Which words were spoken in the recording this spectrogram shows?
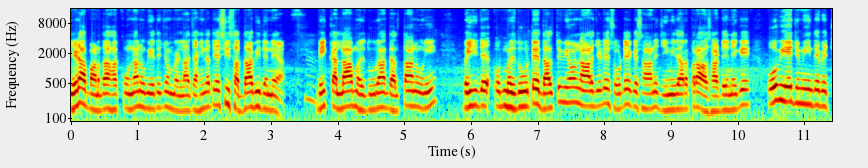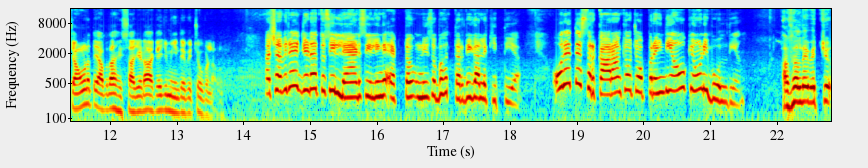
ਜਿਹੜਾ ਬਣਦਾ ਹੱਕ ਉਹਨਾਂ ਨੂੰ ਵੀ ਇਹਦੇ ਚੋਂ ਮਿਲਣਾ ਚਾਹੀਦਾ ਤੇ ਅਸੀਂ ਸੱਦਾ ਵੀ ਦਿੰਨੇ ਆ ਵੀ ਇਕੱਲਾ ਮਜ਼ਦੂਰਾਂ ਦਲਤਾਂ ਨੂੰ ਨਹੀਂ ਬਈ ਜੇ ਉਹ ਮਜ਼ਦੂਰ ਤੇ ਦਲਤ ਵੀ ਆਉਣ ਨਾਲ ਜਿਹੜੇ ਛੋਟੇ ਕਿਸਾਨ ਜ਼ਿਮੀਂਦਾਰ ਭਰਾ ਸਾਡੇ ਨੇਗੇ ਉਹ ਵੀ ਇਹ ਜ਼ਮੀਨ ਦੇ ਵਿੱਚ ਆਉਣ ਤੇ ਆਪਦਾ ਹਿੱਸਾ ਜਿਹੜਾ ਆ ਕੇ ਜ਼ਮੀਨ ਦੇ ਵਿੱਚੋਂ ਬਣਾਉਣ। ਅੱਛਾ ਵੀਰੇ ਜਿਹੜਾ ਤੁਸੀਂ ਲੈਂਡ ਸੀਲਿੰਗ ਐਕਟ 1972 ਦੀ ਗੱਲ ਕੀਤੀ ਆ ਉਹਦੇ ਤੇ ਸਰਕਾਰਾਂ ਕਿਉਂ ਚੁੱਪ ਰਹਿੰਦੀਆਂ ਉਹ ਕਿਉਂ ਨਹੀਂ ਬੋਲਦੀਆਂ? ਅਸਲ ਦੇ ਵਿੱਚ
